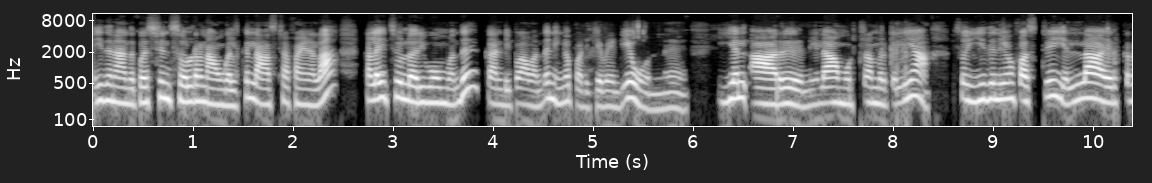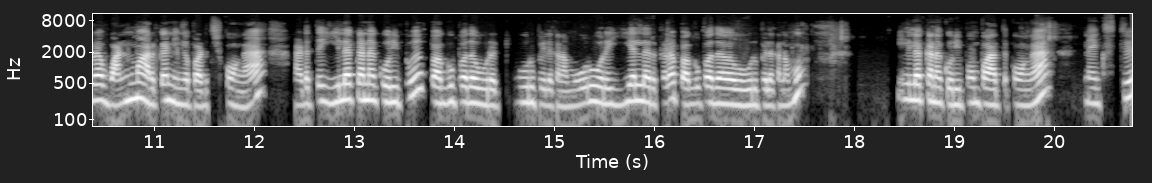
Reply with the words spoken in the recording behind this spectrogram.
இது நான் அந்த கொஸ்டின் சொல்கிறேன் நான் உங்களுக்கு லாஸ்ட்டாக ஃபைனலாக கலைச்சொல் அறிவோம் வந்து கண்டிப்பாக வந்து நீங்கள் படிக்க வேண்டிய ஒன்று இயல் ஆறு நிலா முற்றம் இருக்கு இல்லையா? ஸோ இதுலேயும் ஃபஸ்ட்டு எல்லா இருக்கிற ஒன் மார்க்கை நீங்கள் படிச்சுக்கோங்க. அடுத்து இலக்கண குறிப்பு பகுப்பத உரு உறுப்பு இலக்கணம். ஒரு ஒரு இயலில் இருக்கிற பகுப்பத உறுப்பு இலக்கணமும் இலக்கண குறிப்பும் பார்த்துக்கோங்க. நெக்ஸ்ட்டு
